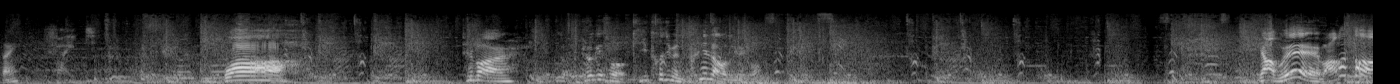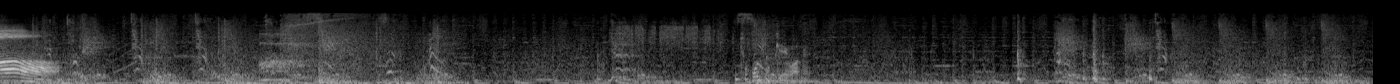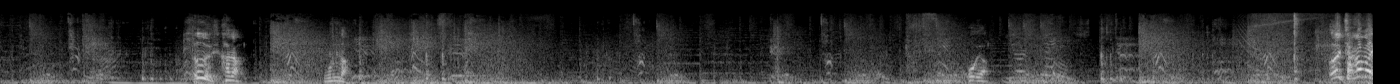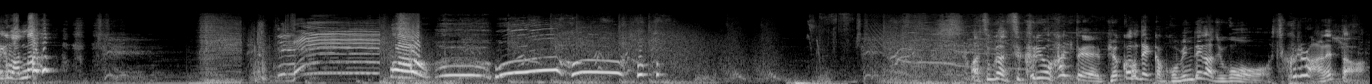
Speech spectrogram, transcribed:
나잉? 와. 제발. 이거 벽에서 기 터지면 큰일 나거든요 이거. 야 왜? 막았다. 아. 진짜 혼자 게임하네 으 가자 모른다 뭐야 어 잠깐만 이거 맞나? 와! 우후! 아 순간 스크류 할 때 벽광 될까 고민돼가지고 스크류를 안 했다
